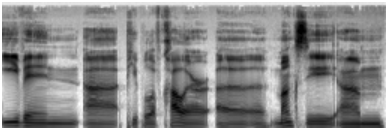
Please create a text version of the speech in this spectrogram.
even uh, people of color uh, amongst the um.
